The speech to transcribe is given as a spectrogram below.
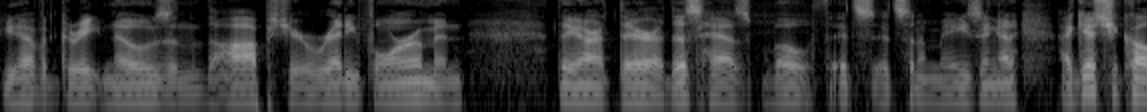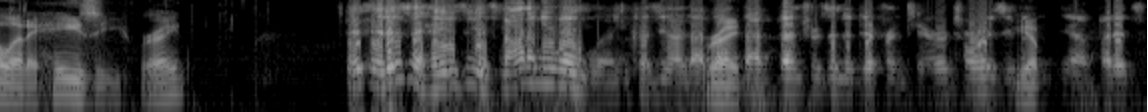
you have a great nose and the hops, you're ready for them, and they aren't there. This has both. It's it's an amazing. I, I guess you call it a hazy, right? It, it is a hazy. It's not a New England because you know that, Right. that, that ventures into different territories. Even, Yep. You know, but it's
